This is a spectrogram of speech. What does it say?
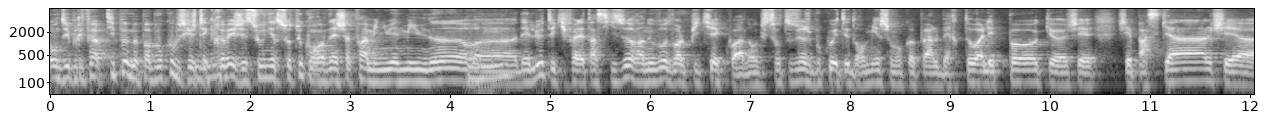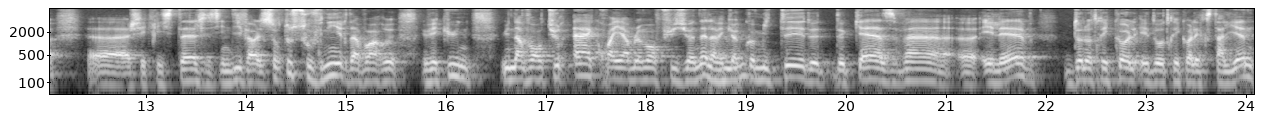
on, débriefait un petit peu, mais pas beaucoup, parce que j'étais mhm. crevé. J'ai souvenir surtout qu'on revenait chaque fois à minuit et demi, une heure mhm. euh, des luttes, et qu'il fallait être à 6 heures à nouveau devant le piquet, quoi. Donc surtout, j'ai beaucoup été dormir chez mon copain Alberto à l'époque, euh, chez, chez Pascal, chez, chez Christelle, chez Cindy. Enfin, surtout souvenir d'avoir vécu une, une aventure incroyablement fusionnelle avec mhm. un comité de, de 15-20 élèves de notre école et d'autres écoles extaliennes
